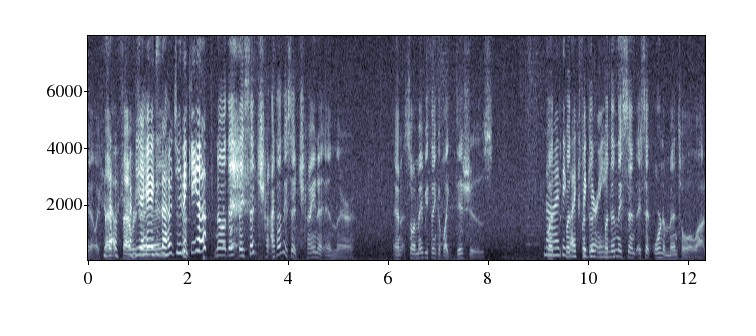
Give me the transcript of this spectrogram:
Yeah, like Fa- that, what, Fabergé yeah, is egg. that what you're thinking of? no, they they said chi- I thought they said china in there, and so I maybe think of like dishes. No, but, I think but, like but figurines. Then, but then they said they said ornamental a lot,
